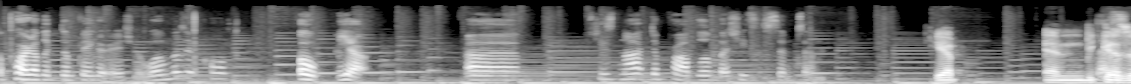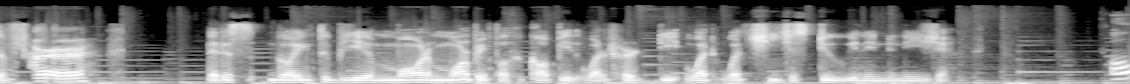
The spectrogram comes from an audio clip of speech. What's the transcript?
a part of like the bigger issue. What was it called? Oh yeah, um, she's not the problem, but she's a symptom. yep and because of her there is going to be more and more people who copy what her de- what what she just do in indonesia Or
